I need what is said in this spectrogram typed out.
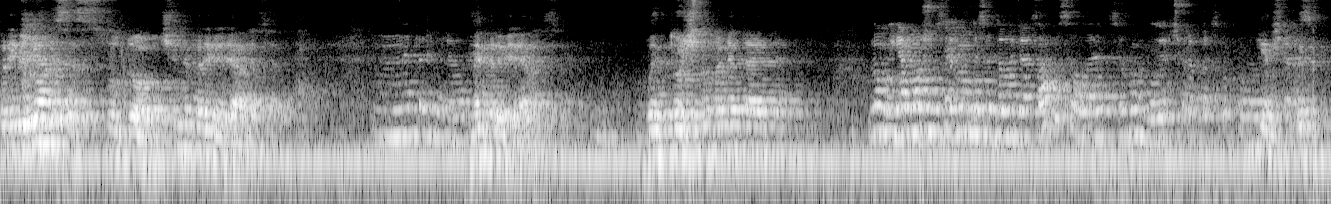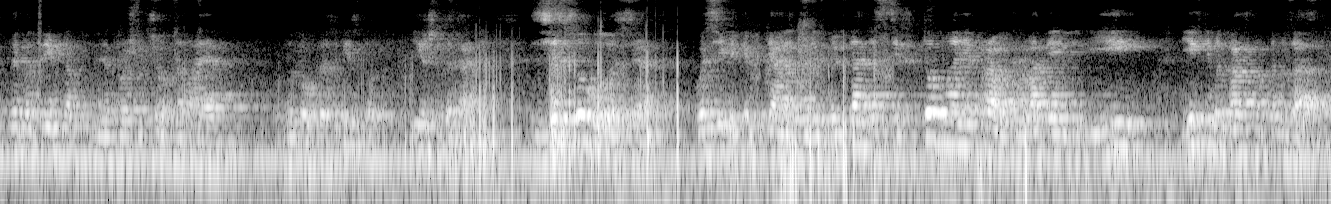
Перевірялися з судом чи не перевірялися? Не перевіряли. Не перевірялися. Ви точно пам'ятаєте? Ну, я можу звернутися до аудіозапису, але цього не було. Я вчора Ні, прослухала ще раз. не, потрібно, я прошу цього немає глибокого змісту. Інше питання. З'ясовувалося осіб, які притягнуті до відповідальності, хто має право керувати її, їхніми транспортними засобами.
